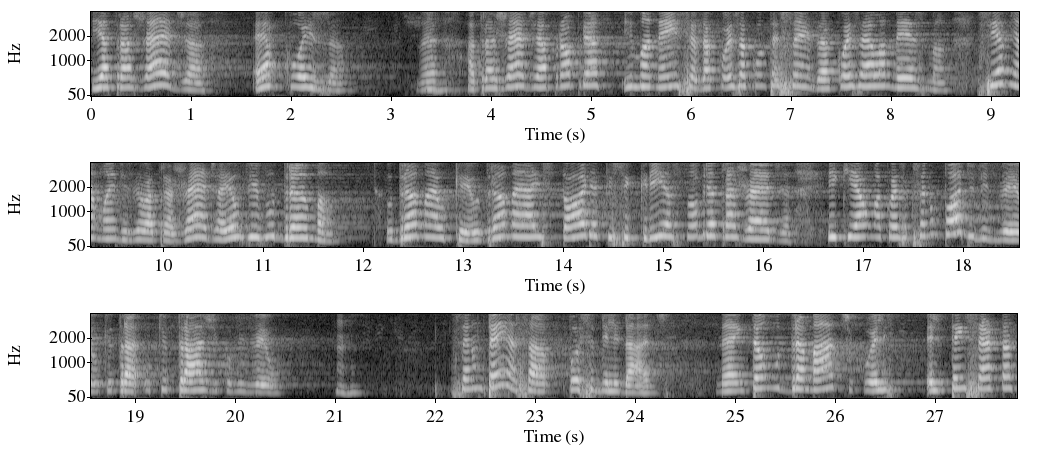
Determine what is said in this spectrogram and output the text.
e a tragédia é a coisa. Né? A tragédia é a própria imanência da coisa acontecendo, é a coisa ela mesma. Se a minha mãe viveu a tragédia, eu vivo o drama. O drama é o quê? O drama é a história que se cria sobre a tragédia e que é uma coisa que você não pode viver o que o, o, que o trágico viveu. Uhum. Você não tem essa possibilidade. Né? Então, o dramático, ele, ele tem certa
